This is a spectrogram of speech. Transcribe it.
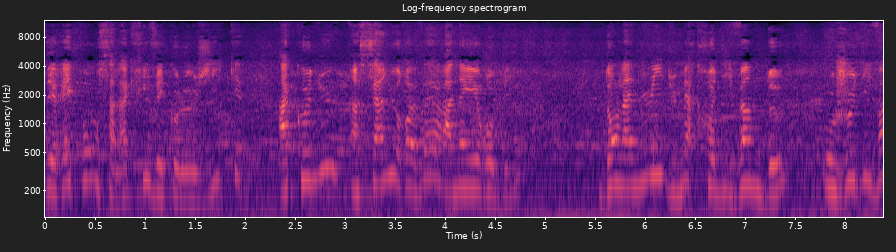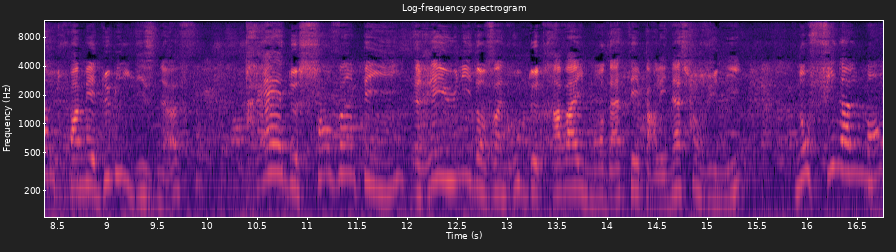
des réponses à la crise écologique, a connu un sérieux revers à Nairobi dans la nuit du mercredi 22 au jeudi 23 mai 2019 près de 120 pays réunis dans un groupe de travail mandaté par les Nations Unies n'ont finalement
